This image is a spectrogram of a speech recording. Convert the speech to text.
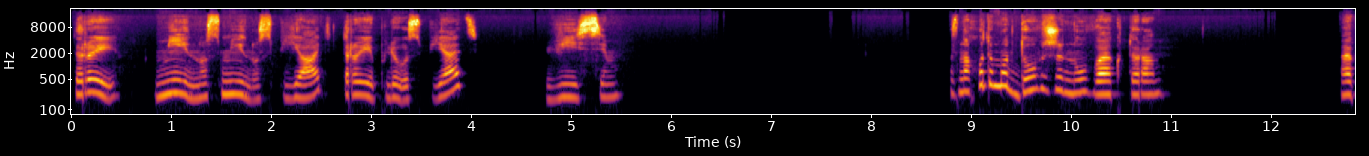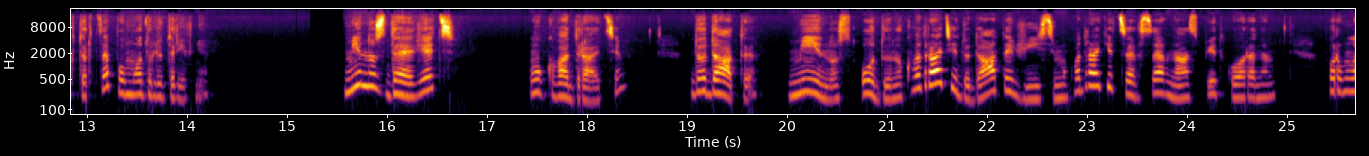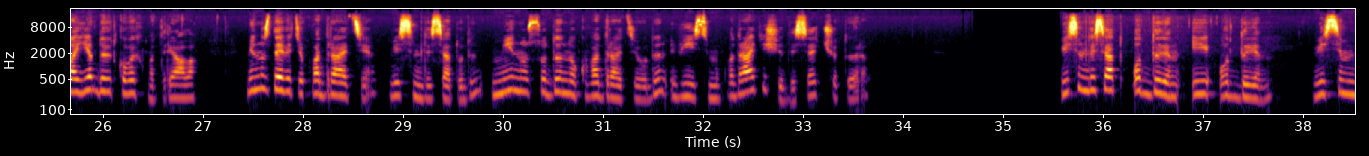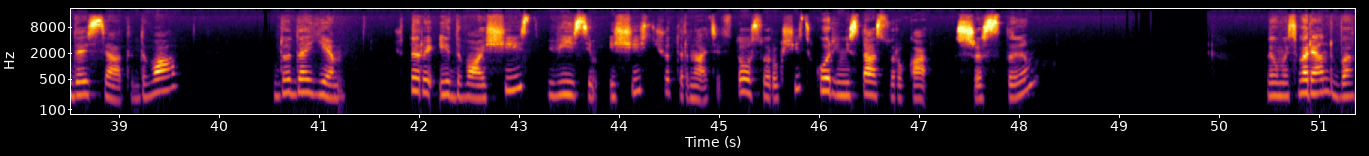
3, мінус, мінус 5, 3 плюс 5, 8. Знаходимо довжину вектора. Вектор С по модулю дорівнює. Мінус 9 у квадраті, додати мінус 1 у квадраті, додати 8 у квадраті. Це все в нас під коренем. Формула є в довідкових матеріалах. Мінус 9 у квадраті 81, мінус 1 у квадраті 1, 8 у квадраті 64. 81 і 1 82. Додаємо 4 і 2 6, 8 і 6 14. 146, корінь із 146. Дивимось варіант Б.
